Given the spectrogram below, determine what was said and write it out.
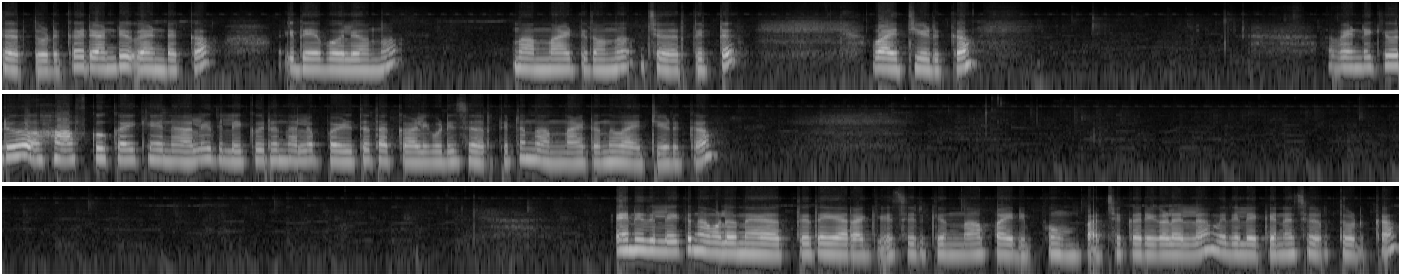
ചേർത്ത് കൊടുക്കുക. രണ്ട് വെണ്ടക്ക ഇതേപോലെ ഒന്ന് നന്നായിട്ട് ഇതൊന്ന് ചേർത്തിട്ട് വഴറ്റിയെടുക്കുക വെണ്ടയ്ക്ക് ഒരു ഹാഫ് കുക്കായി കഴിഞ്ഞാൽ ഇതിലേക്ക് ഒരു നല്ല പഴുത്ത തക്കാളി കൂടി ചേർത്തിട്ട് നന്നായിട്ടൊന്ന് വയറ്റിയെടുക്കാം. ഇനി ഇതിലേക്ക് നമ്മൾ നേരത്തെ തയ്യാറാക്കി വെച്ചിരിക്കുന്ന പരിപ്പും പച്ചക്കറികളെല്ലാം ഇതിലേക്ക് തന്നെ ചേർത്ത് കൊടുക്കാം.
